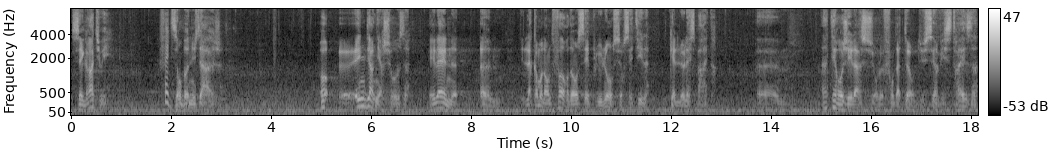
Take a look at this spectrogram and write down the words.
c'est gratuit. Faites-en bon usage. Oh, euh, et une dernière chose. Hélène, euh, la commandante Ford en sait plus long sur cette île qu'elle le laisse paraître. Euh, Interrogez-la sur le fondateur du service 13.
